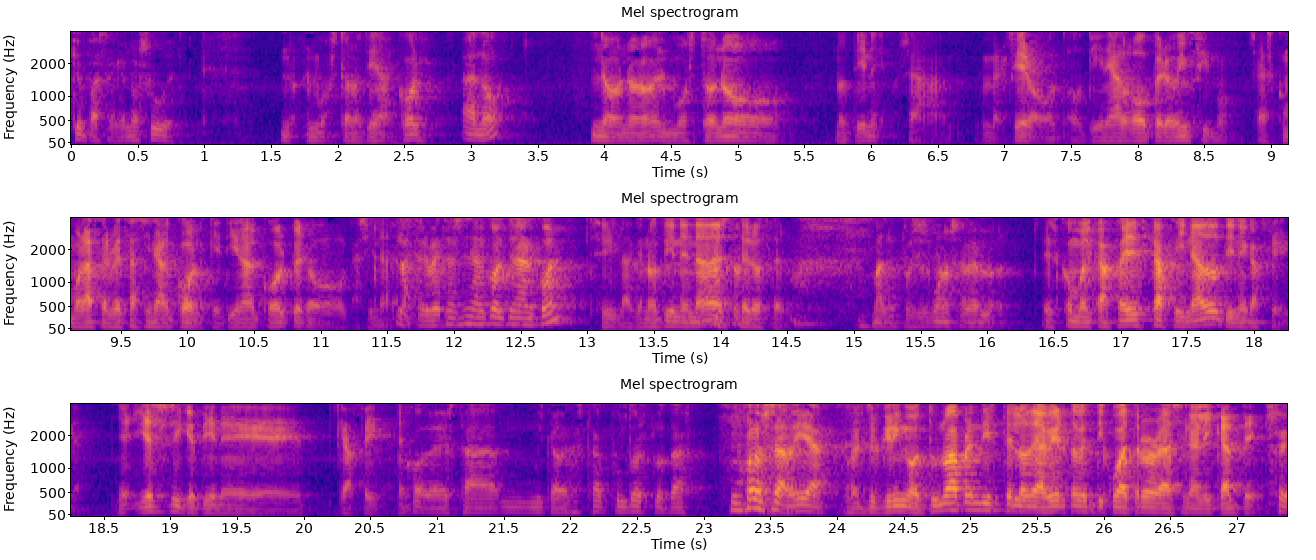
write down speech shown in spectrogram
¿qué pasa? Que no sube. No, el mosto no tiene alcohol. Ah, ¿no? No, no, el mosto no, no tiene. O sea, me refiero, o, o tiene algo pero ínfimo. O sea, es como la cerveza sin alcohol, que tiene alcohol pero casi nada. ¿La cerveza sin alcohol tiene alcohol? Sí, la que no tiene nada es 0,0. Vale, pues es bueno saberlo. Es como el café descafeinado tiene cafeína. Y y ese sí que tiene cafeína. ¿eh? Joder, está, mi cabeza está a punto de explotar. No lo sabía. Joder, tú, gringo, ¿tú no aprendiste lo de abierto 24 horas en Alicante? Sí.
